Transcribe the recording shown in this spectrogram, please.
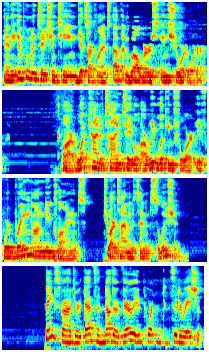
and the implementation team gets our clients up and well versed in short order. Barb, what kind of timetable are we looking for if we're bringing on new clients to our time and attendance solution? Thanks, Roger. That's another very important consideration.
